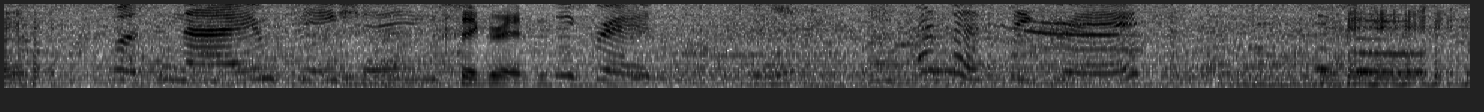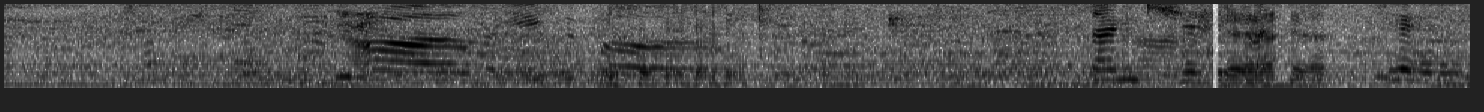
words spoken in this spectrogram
viens. Là-bas, il y a trop de gens, tu. What's the name? Peachy. Sigrid. Sigrid. Hello, Sigrid. oh, beautiful. Thank you. Yeah, yeah. Cheers.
